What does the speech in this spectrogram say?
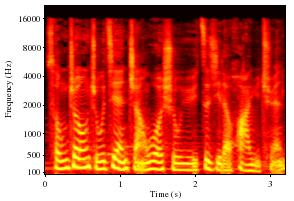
从中逐渐掌握属于自己的话语权。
